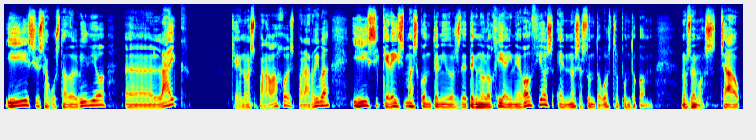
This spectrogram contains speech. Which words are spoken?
y si os ha gustado el vídeo, like que no es para abajo, es para arriba. Y si queréis más contenidos de tecnología y negocios, en nosasuntovuestro.com. Nos vemos. Chao.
